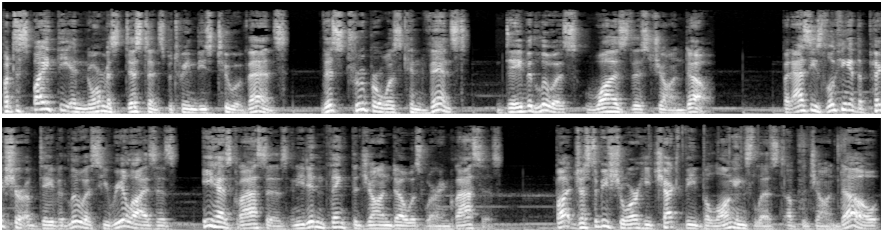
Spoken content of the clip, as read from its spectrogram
But despite the enormous distance between these two events, this trooper was convinced David Lewis was this John Doe. But as he's looking at the picture of David Lewis, he realizes he has glasses, and he didn't think the John Doe was wearing glasses. But just to be sure, he checked the belongings list of the John Doe,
